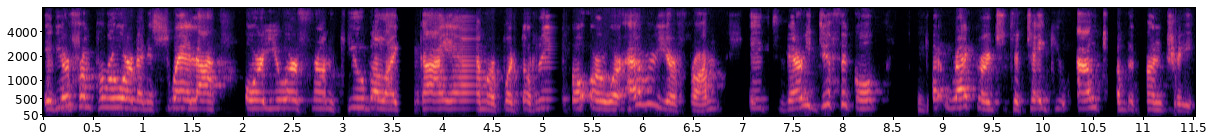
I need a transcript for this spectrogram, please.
If you're from Peru or Venezuela, or you are from Cuba like I am, or Puerto Rico, or wherever you're from, it's very difficult to get records to take you out of the country.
